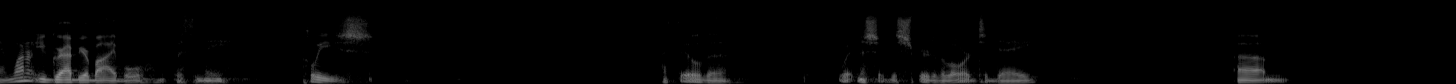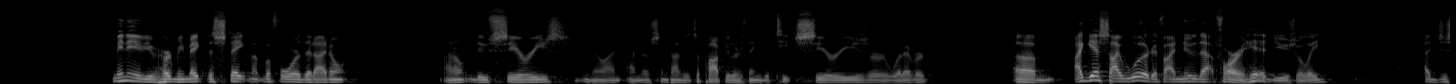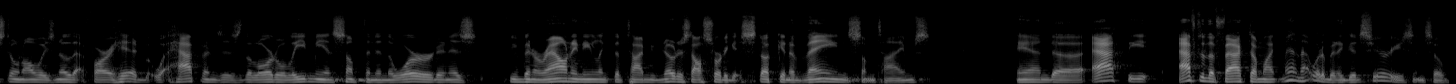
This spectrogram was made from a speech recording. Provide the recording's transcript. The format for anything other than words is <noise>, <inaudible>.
Amen. Why don't you grab your Bible with me, please? I feel the witness of the Spirit of the Lord today. Um, many of you have heard me make the statement before that I don't I don't do series. You know, I, I know sometimes it's a popular thing to teach series or whatever. Um, I guess I would if I knew that far ahead. Usually, I just don't always know that far ahead. But what happens is the Lord will lead me in something in the Word, and as if you've been around any length of time, you've noticed I'll sort of get stuck in a vein sometimes. And uh, at the after the fact, I'm like, man, that would have been a good series. And so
